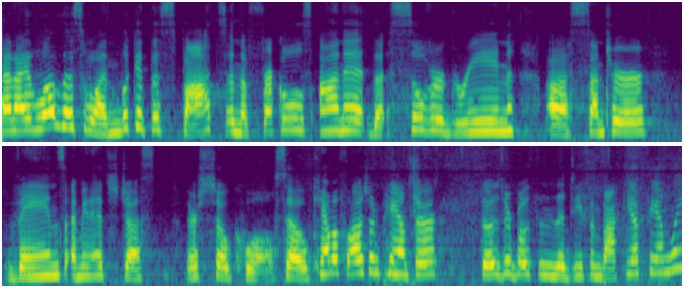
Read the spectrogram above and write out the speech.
And I love this one. Look at the spots and the freckles on it, the silver green uh, center veins. I mean, it's just, they're so cool. So camouflage and panther, those are both in the Dieffenbachia family.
